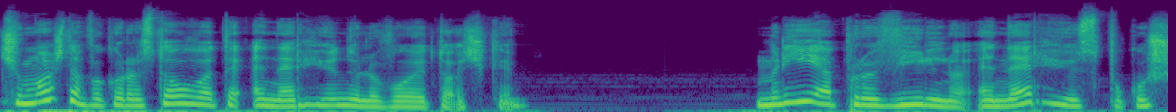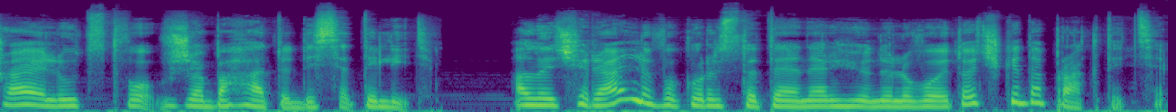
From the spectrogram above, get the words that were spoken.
Чи можна використовувати енергію нульової точки? Мрія про вільну енергію спокушає людство вже багато десятиліть. Але чи реально використати енергію нульової точки на практиці?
